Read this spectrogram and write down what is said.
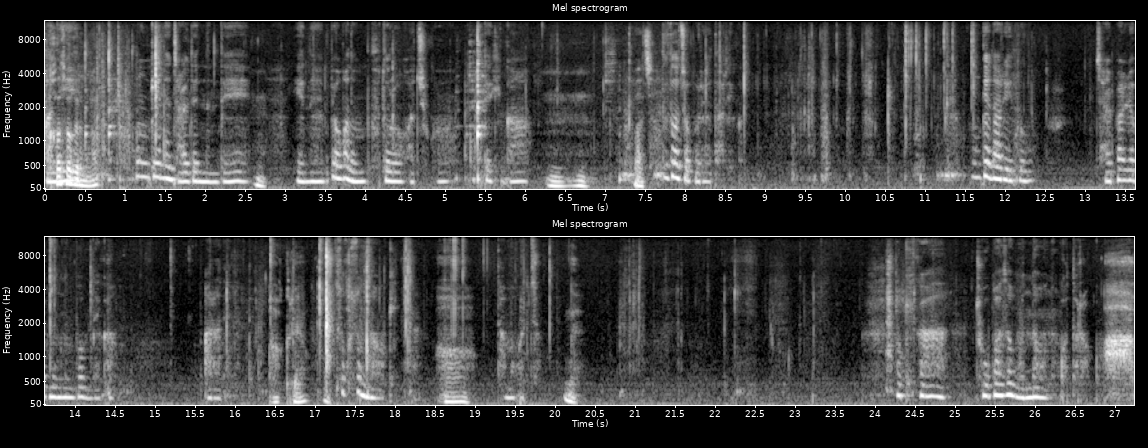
아니, 커서 그런가? 홍게는 잘 됐는데 음. 얘는 뼈가 너무 부드러워가지고 껍데기가 음, 음. 맞아. 뜯어져 버려 다리가. 홍게 다리도 잘 발려 먹는 법 내가 알아냈는데 아 그래요? 쏙쏙 나오게 아 다 먹었죠. 네. 여기가 좁아서 못 나오는 거더라고. 아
